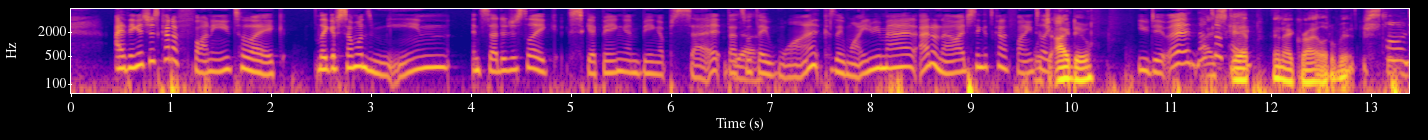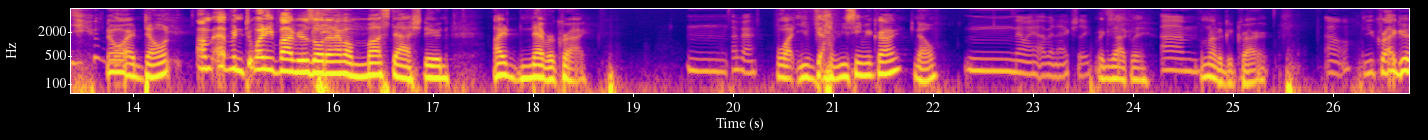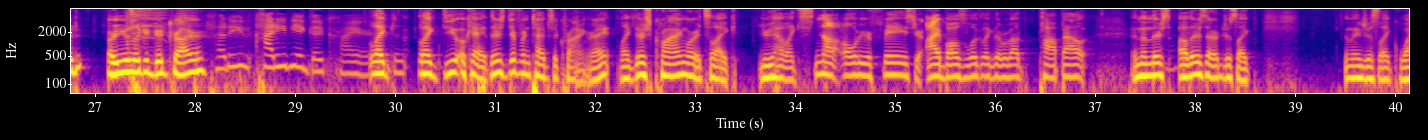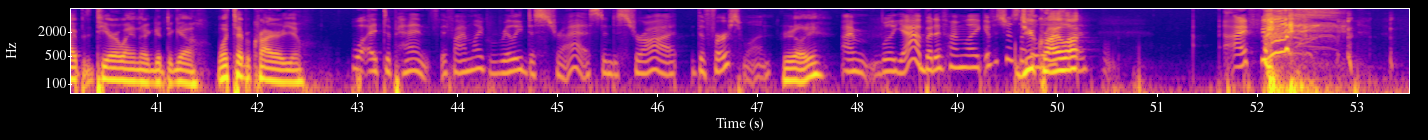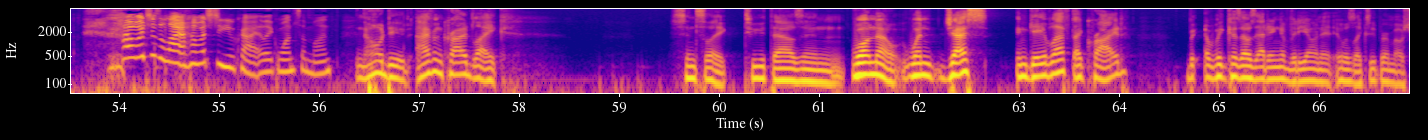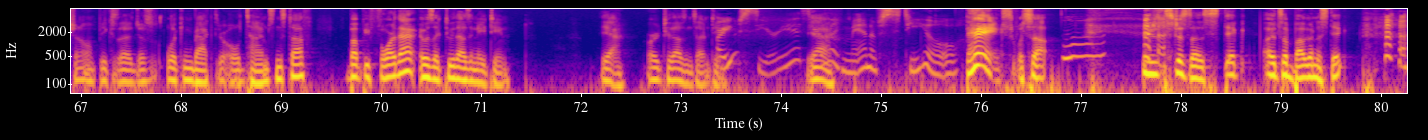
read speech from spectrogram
I think it's just kind of funny to like like if someone's mean instead of just like skipping and being upset, that's Yeah. what they want because they want you to be mad. I don't know. I just think it's kind of funny to Which like I do. You do. Eh, that's I okay. skip and I cry a little bit. Oh, do you? No, I don't. I'm effing 25 years old and I have a mustache, dude. I never cry. Mm, okay. What? You have you seen me cry? No, Mm, no, I haven't actually. exactly. Um. I'm not a good crier. Oh. Do you cry good? Are you like a good crier? How do you how do you be a good crier? Like, like, do you? Okay, there's different types of crying, right? Like, there's crying where it's like you have like snot all over your face, your eyeballs look like they're about to pop out, and then there's others that are just like, and they just like wipe the tear away and they're good to go. What type of cry are you? well, it depends. If I'm like really distressed and distraught, the first one. Really? I'm well, yeah. But if I'm like, if it's just Do like you cry a lot? I feel. Like how much is a lot? How much do you cry? Like once a month? No, dude, I haven't cried like since like 2000. Well, no, when Jess and Gabe left, I cried because I was editing a video and it, it was like super emotional because I was just looking back through old times and stuff. But before that, it was like 2018. Yeah, or 2017. Are you serious? Yeah. You're like Man of Steel. Thanks. What's up? it's just a stick. It's a bug on a stick.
